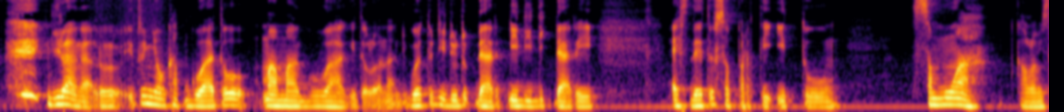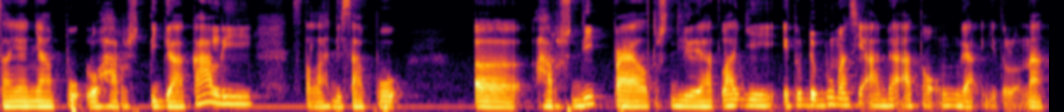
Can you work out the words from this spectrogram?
Gila nggak lu? Itu nyokap gue tuh mama gue gitu loh. Nah gue tuh diduduk dari dididik dari SD itu seperti itu. Semua kalau misalnya nyapu lo harus tiga kali, setelah disapu uh, harus dipel, terus dilihat lagi itu debu masih ada atau enggak gitu loh. Nah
